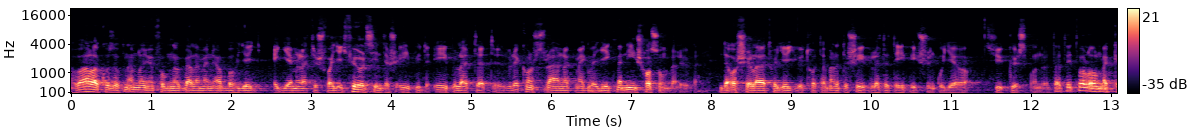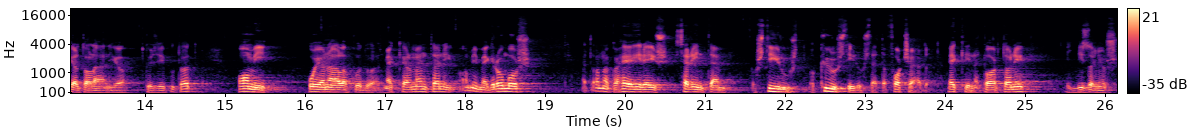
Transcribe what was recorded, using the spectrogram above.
a vállalkozók nem nagyon fognak belemenni abba, hogy egy egyemeletes vagy egy földszintes épületet rekonstruálnak, megvegyék, mert nincs haszon belőle. De az se lehet, hogy egy 5-6 emeletes épületet építsünk ugye a szűk központban. Tehát itt valahol meg kell találni a középutat, ami olyan állapotban, az meg kell menteni, ami meg romos, hát annak a helyére is szerintem a stílust, a külstílus, tehát a facsádot meg kéne tartani, egy bizonyos,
